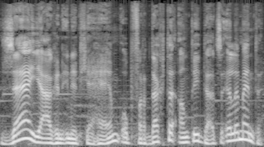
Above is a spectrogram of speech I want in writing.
Zij jagen in het geheim op verdachte anti-Duitse elementen.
